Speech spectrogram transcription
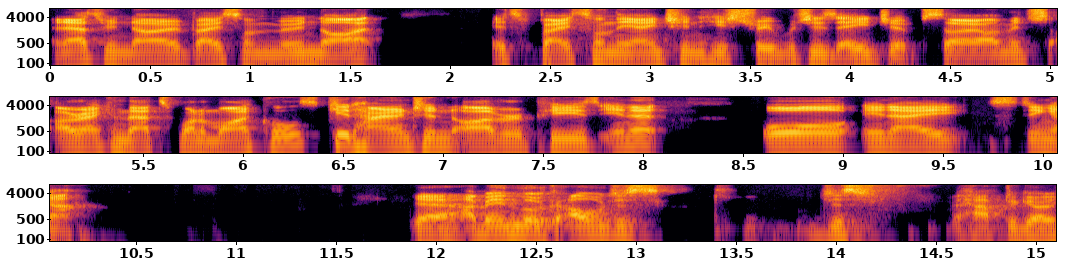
And as we know, based on Moon Knight, it's based on the ancient history, which is Egypt. So I'm, inter- I reckon that's one of my calls. Kit Harington either appears in it or in a stinger. Yeah, I mean, look, I'll just just have to go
